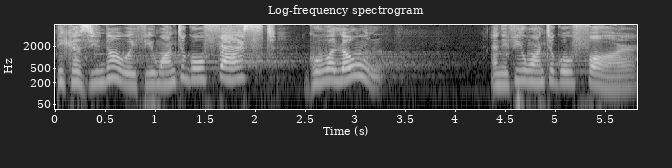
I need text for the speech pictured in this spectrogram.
Because you know, if you want to go fast, go alone. And if you want to go far,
